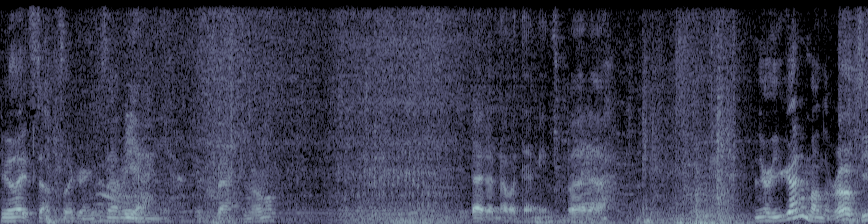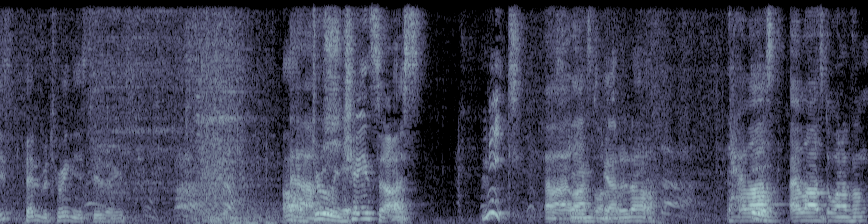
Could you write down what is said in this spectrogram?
Your light stopped flickering. Does that mean Yeah. it's back to normal? I don't know what that means, but, uh. No, you got him on the ropes. He's pinned between these two things. Oh, Oh, dueling chainsaws. Neat. Oh, I lost one got of it all. I lost. I lost one of them.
